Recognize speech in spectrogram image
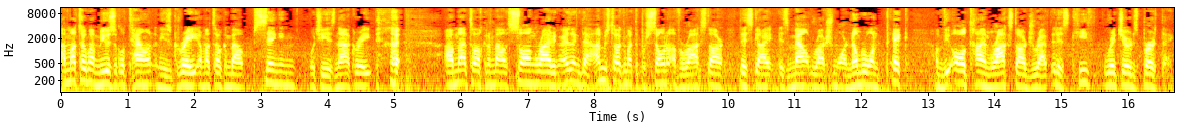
I'm not talking about musical talent, and he's great. I'm not talking about singing, which he is not great. I'm not talking about songwriting or anything like that. I'm just talking about the persona of a rock star. This guy is Mount Rushmore, number one pick of the all time rock star draft. It is Keith Richards' birthday.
